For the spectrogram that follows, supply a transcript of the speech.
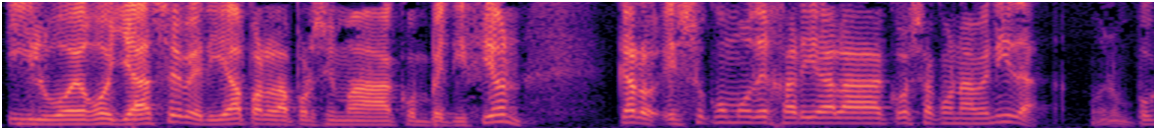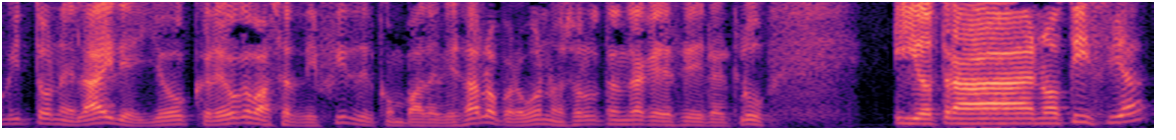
Y luego ya se vería para la próxima competición. Claro, ¿eso cómo dejaría la cosa con Avenida? Bueno, un poquito en el aire. Yo creo que va a ser difícil compatibilizarlo, pero bueno, eso lo tendrá que decidir el club. Y otra noticia,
